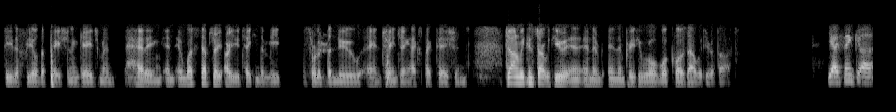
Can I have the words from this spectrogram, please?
see the field of patient engagement heading, and, and what steps are, are you taking to meet sort of the new and changing expectations. John, we can start with you, and, and then and then Priti, we'll we'll close out with your thoughts. Yeah, I think uh,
